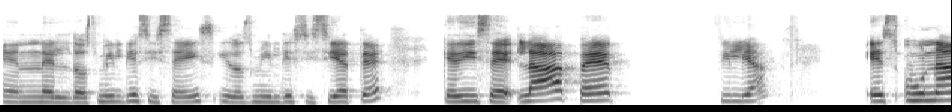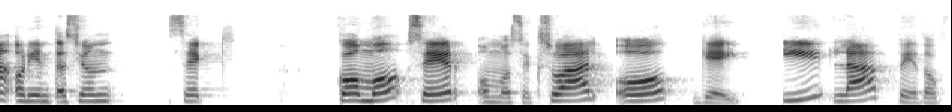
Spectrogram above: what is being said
en el 2016 y 2017, que dice, la pedofilia es una orientación sex como ser homosexual o gay y la pedo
